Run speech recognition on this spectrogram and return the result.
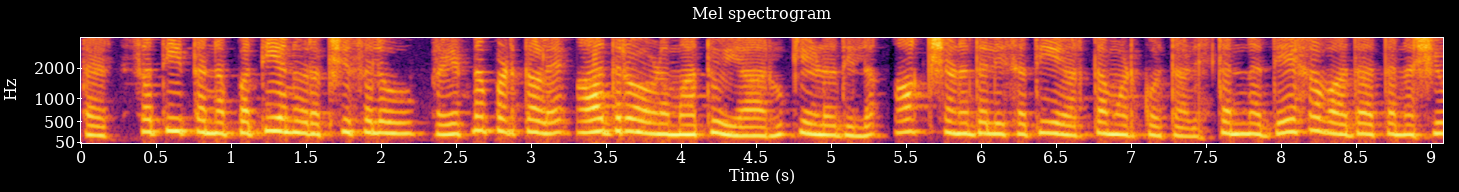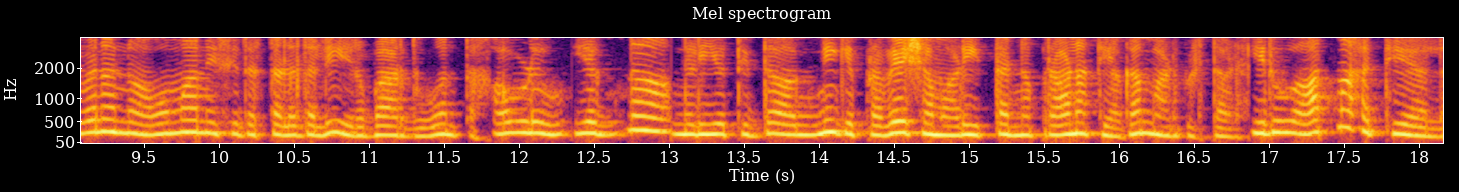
ಮಾತಾಡ್ತಾ ಇರ್ತಾರೆ ಸತಿ ತನ್ನ ಪತಿಯನ್ನು ರಕ್ಷಿಸಲು ಪ್ರಯತ್ನ ಪಡ್ತಾಳೆ. ಆದರೂ ಅವಳ ಮಾತು ಯಾರು ಕೇಳೋದಿಲ್ಲ. ಆ ಕ್ಷಣದಲ್ಲಿ ಸತಿ ಅರ್ಥ ಮಾಡ್ಕೊಳ್ತಾಳೆ. ತನ್ನ ದೇಹವಾದ ತನ್ನ ಶಿವನನ್ನು ಅವಮಾನಿಸಿದ ಸ್ಥಳದಲ್ಲಿ ಇರಬಾರ್ದು ಅಂತ. ಅವಳು ಯಜ್ಞ ನಡೆಯುತ್ತಿದ್ದ ಅಗ್ನಿಗೆ ಪ್ರವೇಶ ಮಾಡಿ ತನ್ನ ಪ್ರಾಣ ತ್ಯಾಗ ಮಾಡಿಬಿಡ್ತಾಳೆ. ಇದು ಆತ್ಮಹತ್ಯೆ ಅಲ್ಲ.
